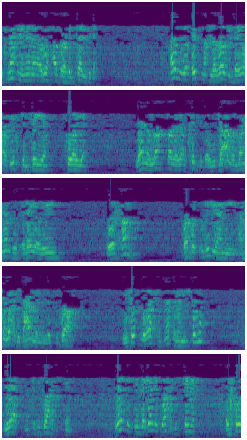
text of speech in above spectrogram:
اسمح لي إن أنا أروح أضرب الكلب ده. قال له اسمح للراجل ده يقعد يشتم فيا شوية لأن الله قال لا خد داود لعل الله ينظر إلي وإيه ويرحمني. طب تقولي لي يعني عشان الواحد يتعلم الاستطاعة. يشوف له واحد مثلا يشتمه لا ما تشوفيش واحد يشتمه لكن إذا جالك واحد يشتمك اشكر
